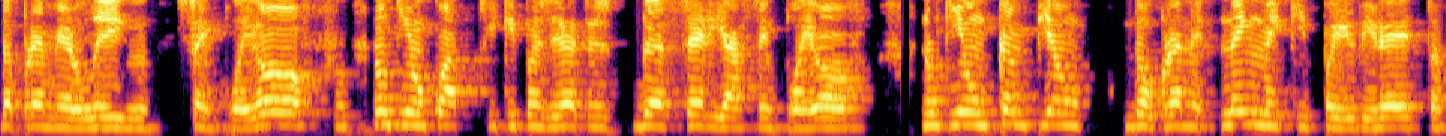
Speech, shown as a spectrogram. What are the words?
da Premier League sem playoff, não tinham quatro equipas diretas da Série A sem playoff, não tinham um campeão da Ucrânia, nem uma equipa direta.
